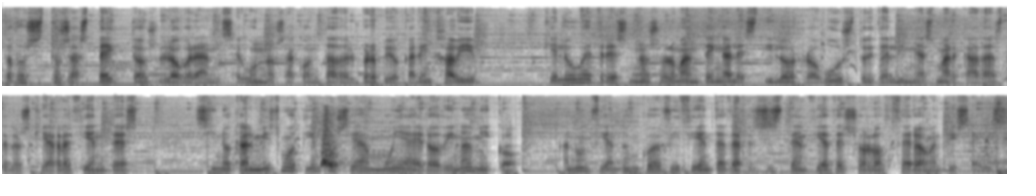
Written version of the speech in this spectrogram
Todos estos aspectos logran, según nos ha contado el propio Karim Habib, que el V3 no solo mantenga el estilo robusto y de líneas marcadas de los Kia recientes, sino que al mismo tiempo sea muy aerodinámico, anunciando un coeficiente de resistencia de solo 0,26.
